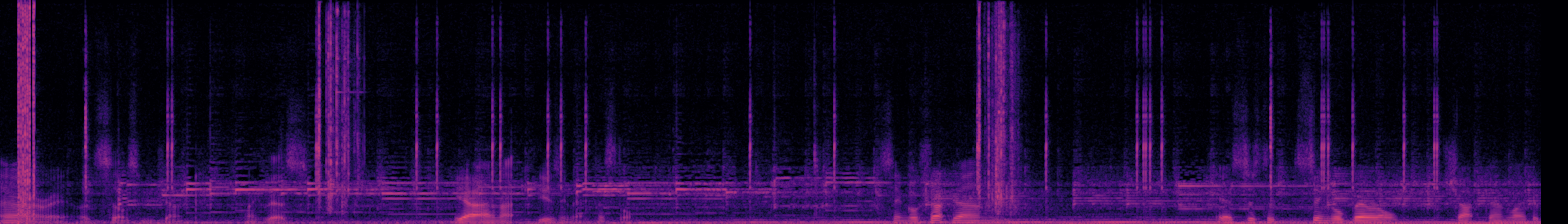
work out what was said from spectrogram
Alright, let's sell some junk. Like this. Yeah, I'm not using that pistol. Single shotgun. Yeah, it's just a single barrel shotgun, like a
